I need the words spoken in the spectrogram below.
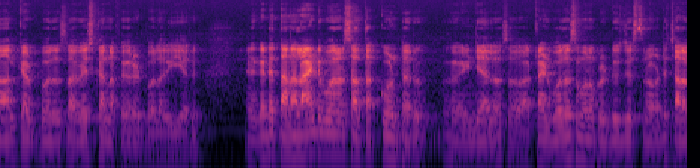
నాన్ క్యాప్ బౌలర్స్లో అవేష్ ఖాన్ నా ఫేవరెట్ బౌలర్ ఈ ఇయర్ ఎందుకంటే తన లాంటి బౌలర్స్ చాలా తక్కువ ఉంటారు ఇండియాలో సో అట్లాంటి బౌలర్స్ మనం ప్రొడ్యూస్ చేస్తున్నాం అంటే చాలా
